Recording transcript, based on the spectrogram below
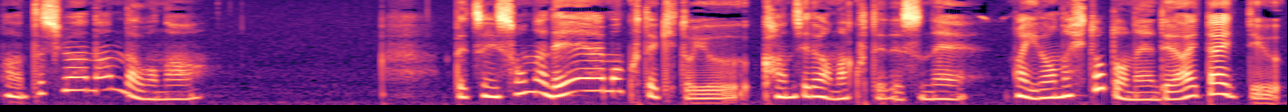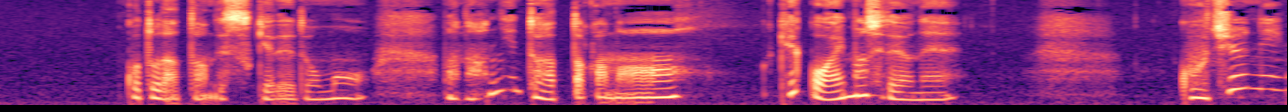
まあ私はなんだろうな、別にそんな恋愛目的という感じではなくてですね、まあいろんな人とね、出会いたいっていうことだったんですけれども、まあ何人と会ったかな？結構会いましたよね。50人、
